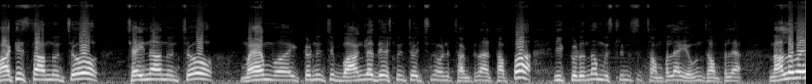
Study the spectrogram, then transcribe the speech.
పాకిస్తాన్ నుంచో? చైనా నుంచో మేము ఇక్కడ నుంచి బంగ్లాదేశ్ నుంచి వచ్చిన వాళ్ళు చంపినా తప్ప ఇక్కడున్న ముస్లిమ్స్ చంపలే ఎవరు చంపలే. నలభై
